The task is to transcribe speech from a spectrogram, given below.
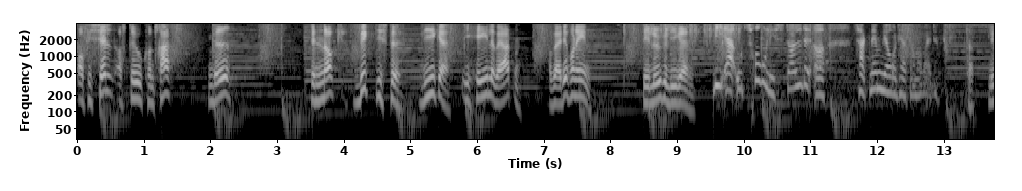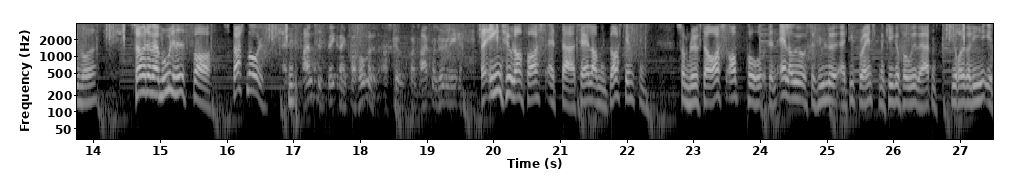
officielt at skrive kontrakt med den nok vigtigste liga i hele verden. Og hvad er det for en? Det er Lykkeligaen. Vi er utrolig stolte og taknemmelige over det her samarbejde. Tak. Lige måde. Så vil der være mulighed for spørgsmål. Er det fremtidssikring for Hummel at skrive kontrakt med Lykkeliga? Der er ingen tvivl om for os, at der er tale om en blåstempling, som løfter os op på den allerøverste hylde af de brands, man kigger på ude i verden. Vi rykker lige et,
